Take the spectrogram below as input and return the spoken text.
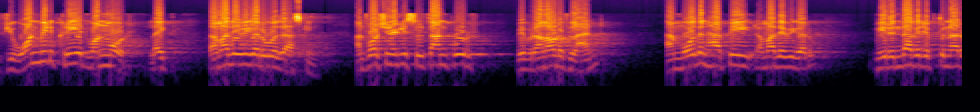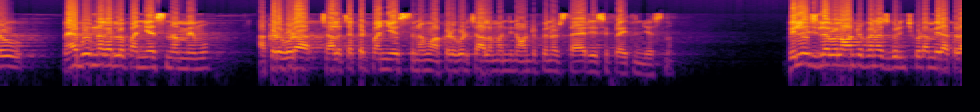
if you want me to create one more like Ramadevi garu was asking unfortunately Sultanpur we've run out of land I'm more than happy Ramadevi garu మీరు ఇందాక చెప్తున్నారు మహబూబ్ నగర్లో పనిచేస్తున్నాం మేము. అక్కడ కూడా చాలా చక్కటి పని చేస్తున్నాము. అక్కడ కూడా చాలా మందిని ఆంటర్ప్రినర్స్ తయారు చేసే ప్రయత్నం చేస్తున్నాం. విలేజ్ లెవెల్ ఆంటర్ప్రినర్స్ గురించి కూడా మీరు అక్కడ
